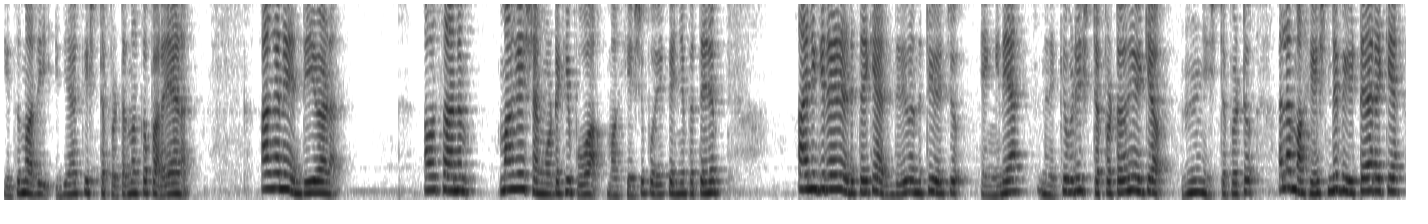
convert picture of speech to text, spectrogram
ഇത് മതി. ഇത് ഞങ്ങൾക്ക് ഇഷ്ടപ്പെട്ടെന്നൊക്കെ പറയാണ്. അങ്ങനെ എന്ത് ചെയ്യുവാണ്? അവസാനം മഹേഷ് അങ്ങോട്ടേക്ക് പോവാം. മഹേഷ് പോയി കഴിഞ്ഞപ്പോഴത്തേനും അനുഗ്രഹയുടെ അടുത്തേക്ക് അരുന്ധതി വന്നിട്ട് ചോദിച്ചു എങ്ങനെയാ? നിനക്ക് ഇവിടെ ഇഷ്ടപ്പെട്ടോ? എന്ന് ചോദിക്കാം. ഇഷ്ടപ്പെട്ടു. അല്ല മഹേഷിന്റെ വീട്ടുകാരൊക്കെ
